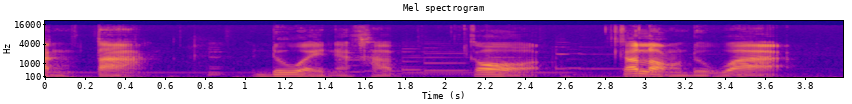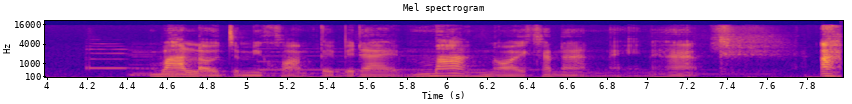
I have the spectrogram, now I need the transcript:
ต่างๆ ด้วยนะครับ ก็ก็ลองดูว่าบ้านเราจะมีความเป็นไปได้มากน้อยขนาดไหนนะฮะอะ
